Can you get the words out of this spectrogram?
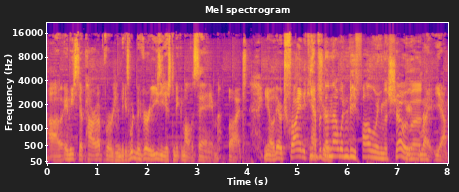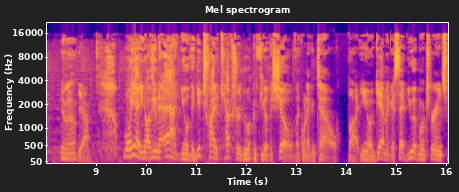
uh, at least their power up version, because it would have been very easy just to make them all the same. But you know, they were trying to capture. Yeah, but then that wouldn't be following the show, then. right? Yeah, You know? yeah. Well, yeah. You know, I was going to add. You know, they did try to capture the look and feel of the show, like when I can tell. But you know, again, like I said, you have more experience,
